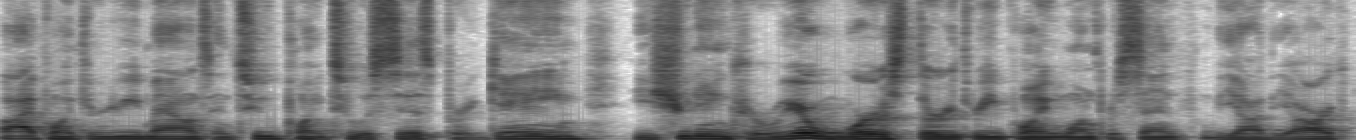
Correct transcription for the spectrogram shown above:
5.3 rebounds, and 2.2 assists per game. He's shooting career worst 33.1% from beyond the arc,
